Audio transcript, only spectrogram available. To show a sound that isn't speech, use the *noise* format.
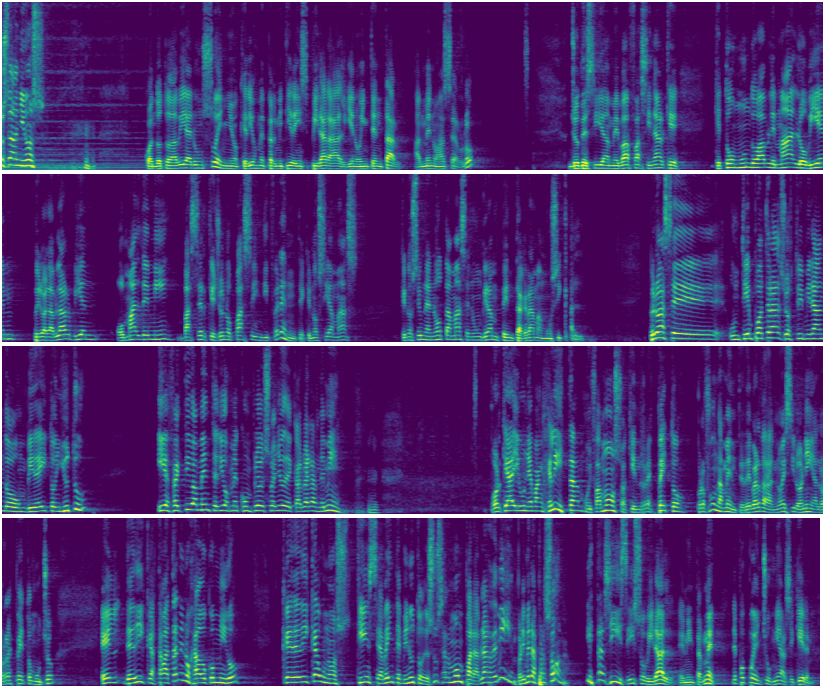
muchos años, *laughs* cuando todavía era un sueño que Dios me permitiera inspirar a alguien o intentar al menos hacerlo, yo decía, me va a fascinar que, que todo el mundo hable mal o bien, pero al hablar bien o mal de mí va a ser que yo no pase indiferente, que no sea más, que no sea una nota más en un gran pentagrama musical. Pero hace un tiempo atrás yo estoy mirando un videito en YouTube y efectivamente Dios me cumplió el sueño de que hablaran de mí. Porque hay un evangelista muy famoso a quien respeto profundamente, de verdad, no es ironía, lo respeto mucho. Él dedica, estaba tan enojado conmigo que dedica unos 15 a 20 minutos de su sermón para hablar de mí en primera persona. Y está allí, se hizo viral en internet. Después pueden chusmear si quieren.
